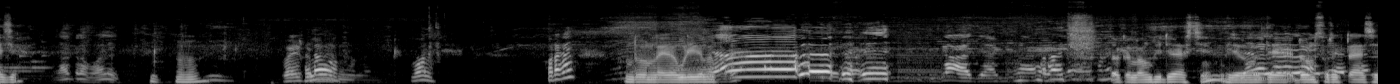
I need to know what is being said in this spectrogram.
এই যে। ড্রোন লাগে উড়ে গেল। তো একটা লং ভিডিও আসছে। ভিডিওর মধ্যে ড্রোন শুট একটা আছে।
